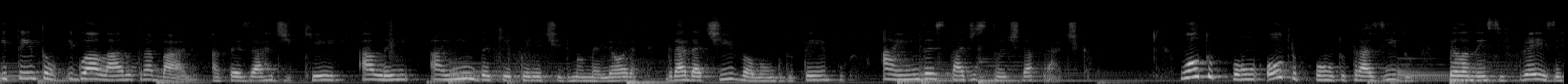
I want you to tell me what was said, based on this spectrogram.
e tentam igualar o trabalho, apesar de que a lei, ainda que tenha tido uma melhora gradativa ao longo do tempo, ainda está distante da prática. O outro, ponto, outro ponto trazido pela Nancy Fraser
